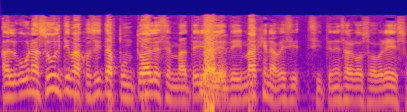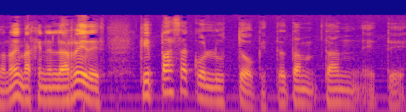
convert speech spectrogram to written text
algunas últimas cositas puntuales en materia de, imagen, a ver si, tenés algo sobre eso, ¿no? Imagen en las redes. ¿Qué pasa con Lustó, que está tan, tan este,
